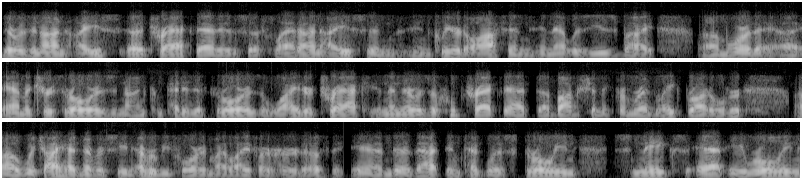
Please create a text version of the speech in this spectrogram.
There was an on ice uh, track that is uh, flat on ice and, and cleared off, and, and that was used by uh, more of the uh, amateur throwers non-competitive throwers, a wider track, and then there was a hoop track that uh, Bob Shimmick from Red Lake brought over, uh, which I had never seen ever before in my life or heard of, and uh, that intent was throwing snakes at a rolling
